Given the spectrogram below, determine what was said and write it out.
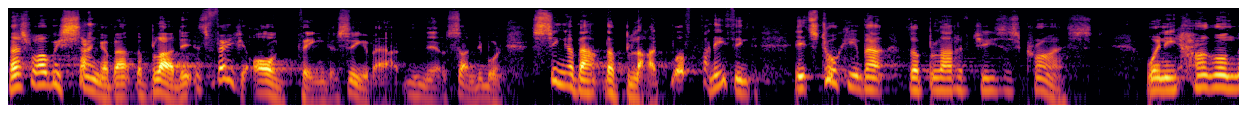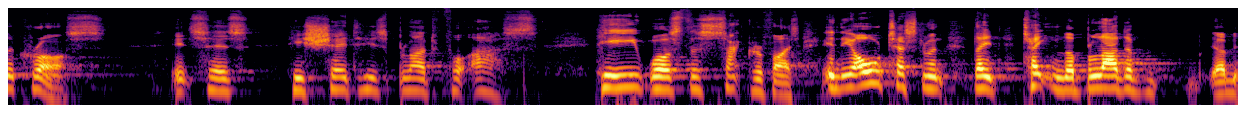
That's why we sang about the blood. It's a very odd thing to sing about you know, Sunday morning. Sing about the blood. What funny thing. It's talking about the blood of Jesus Christ. When he hung on the cross, it says he shed his blood for us. He was the sacrifice. In the Old Testament, they'd taken the blood of,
